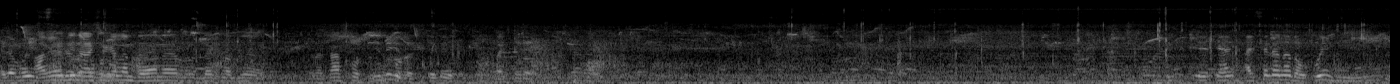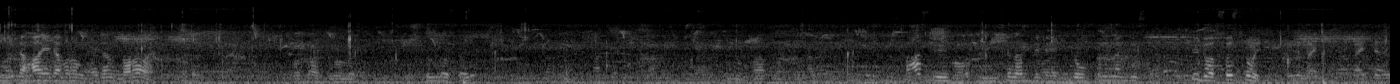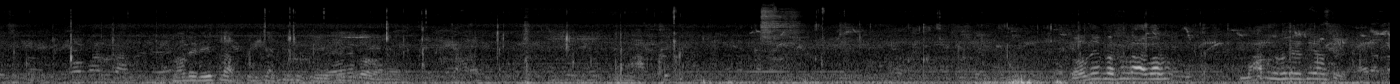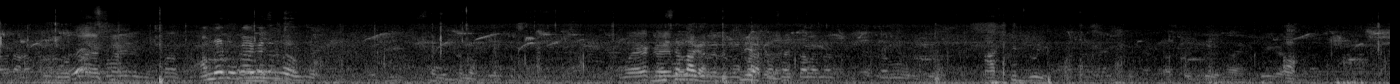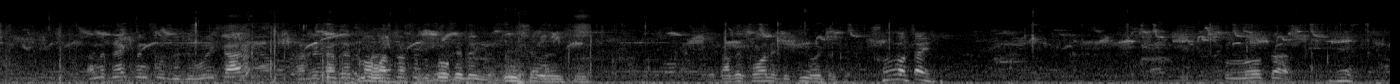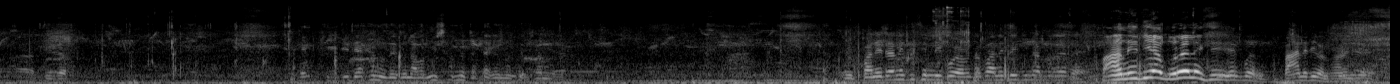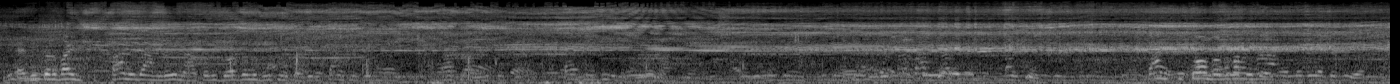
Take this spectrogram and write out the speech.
আমি ওই দিন এসে গেলাম ভ্যানের দেখলাম যে কাজ করছে আইসেটা না দাও ওই হয় এটা বরং এটা ধরো সুন্দর পাঁচ দিব নিচে নাম দিলে একটু উপরে নাম দিছে তুই দর্শক নই আমাদের এই প্লাস এখানে ধরো হ্যাঁ রনের মশলা আবার মাছ ধরে দিয়ে আনতে ওটা একলাই আমরা ঢোকায় গেলাম না ও একাই নিচে মনে লাগা, করে এরকম clear পাঁচটা করা। সাইড চালানো আট কি দুই হ্যাঁ, ঠিক আছে। আপনি দেখবেন ওই কাজ আর এই কাজের তফাৎটা শুধু চোখে দেখবেন। ইনশাআল্লাহ ইনশাআল্লাহ। এই কাজের কোয়ালিটি কি হইতেছে? ষোলো চাই। ষোলো চার। হ্যাঁ ঠিক আছে। দেখানো দেখুন আবার ওই সামনেটা দেখানো সামনে পানি টানি চিনলি কই? আমি তো পানি দিই কিনা আপনাদের এটা পানি দিয়ে ঘুরে লেছি একবার। পানি দিবেন পানি দিয়ে এর ভিতরে ভাই পানি দিয়ে আমরা না করি জল জন্য বেশি হতো কিন্তু টাঙ্কি করে টাঙ্কি তো মনে করেন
